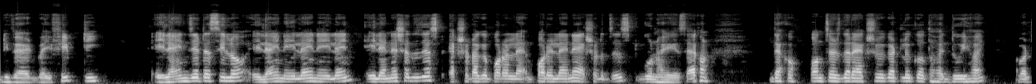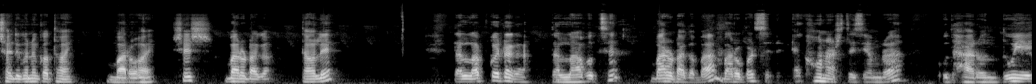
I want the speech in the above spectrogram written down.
ডিভাইড বাই ফিফটি এই লাইন যেটা ছিল, এই লাইন এই লাইন এই লাইন, এই লাইনের সাথে জাস্ট একশো টাকা পরের লাই- পরের লাইনে একশোটা জাস্ট গুণ হয়ে গেছে। এখন দেখো, পঞ্চাশ দ্বারা একশো কাটলে কত হয়? দুই হয়। আবার ছয় দুগুণে কত হয়? বারো হয়। শেষ, বারো টাকা। তাহলে তার লাভ কয় টাকা? তার লাভ হচ্ছে বারো টাকা বা বারো পার্সেন্ট এখন আসতেছি আমরা উদাহরণ দুয়ে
